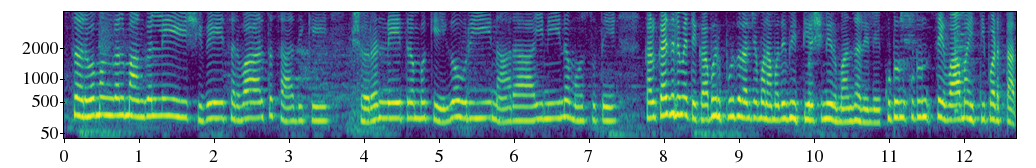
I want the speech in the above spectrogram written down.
सर्व मंगल मांगल्ये शिवे सर्वार्थ साधिके शरण्ये त्र्यंबके गौरी नारायणी नमस्तुते. कारण काय झालं माहिती आहे का? भरपूर जणांच्या मनामध्ये भीती अशी निर्माण झालेली आहे. कुठून कुठून सेवा माहिती पडतात.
